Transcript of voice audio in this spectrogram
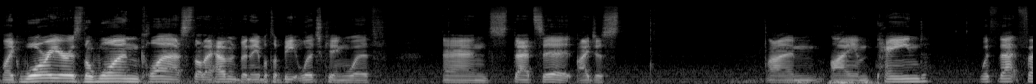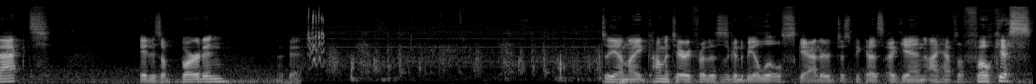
Like, Warrior is the one class that I haven't been able to beat Lich King with and that's it. I just I'm I am pained with that fact. It is a burden. Okay. So yeah, my commentary for this is going to be a little scattered just because again, I have to focus.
